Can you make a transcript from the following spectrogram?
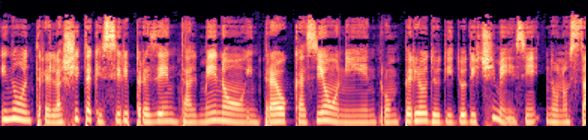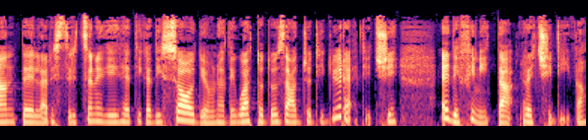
Inoltre l'ascite che si ripresenta almeno in tre occasioni entro un periodo di 12 mesi, nonostante la restrizione dietetica di sodio e un adeguato dosaggio di diuretici, è definita recidiva.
